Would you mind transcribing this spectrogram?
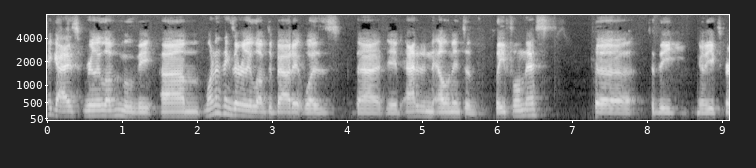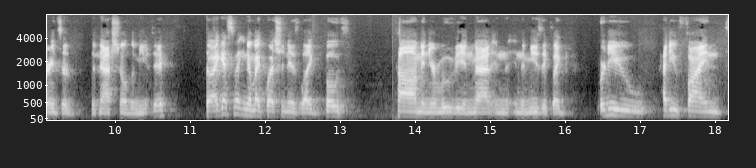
Hey guys, really love the movie. Um, one of the things I really loved about it was that it added an element of playfulness to to the you know the experience of the national the music. So I guess you know my question is like both Tom in your movie and Matt in the, in the music like where do you how do you find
